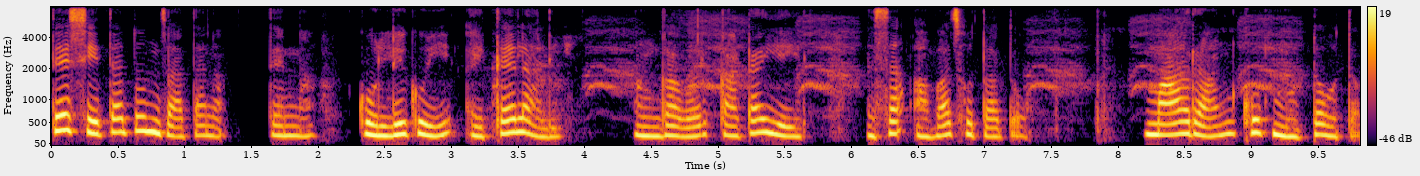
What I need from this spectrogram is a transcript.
त्या शेतातून जाताना त्यांना कोल्हेकुई ऐकायला आली. अंगावर काटा येईल असा आवाज होता तो. माळ रान खूप मोठं होतं.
